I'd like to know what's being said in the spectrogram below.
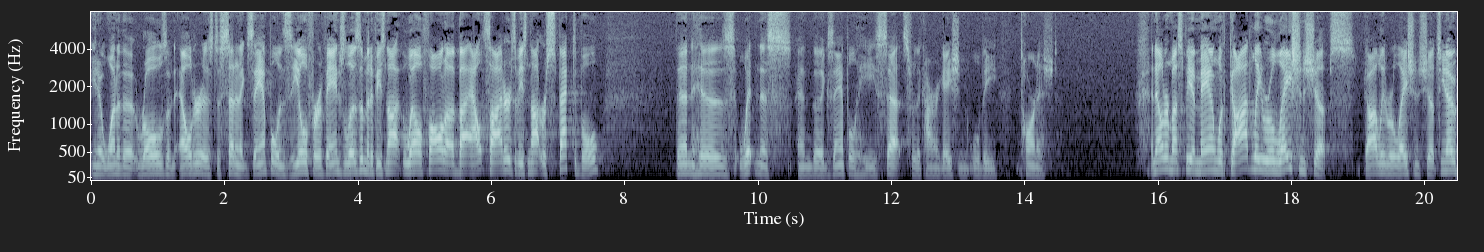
you know, one of the roles of an elder is to set an example and zeal for evangelism. And if he's not well thought of by outsiders, if he's not respectable, then his witness and the example he sets for the congregation will be tarnished. An elder must be a man with godly relationships godly relationships. You know,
